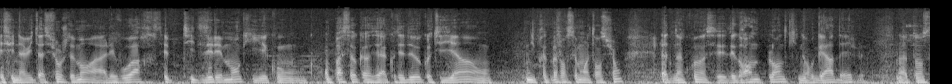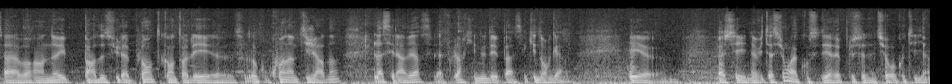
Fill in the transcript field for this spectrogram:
Et c'est une invitation justement à aller voir ces petits éléments qui, qu'on, passe à côté d'eux au quotidien. On, n'y prête pas forcément attention. Là, d'un coup, c'est des grandes plantes qui nous regardent, elles. On a tendance à avoir un œil par-dessus la plante quand elle est euh, au coin d'un petit jardin. Là, c'est l'inverse, c'est la fleur qui nous dépasse et qui nous regarde. Et euh, bah, c'est une invitation à considérer plus la nature au quotidien.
